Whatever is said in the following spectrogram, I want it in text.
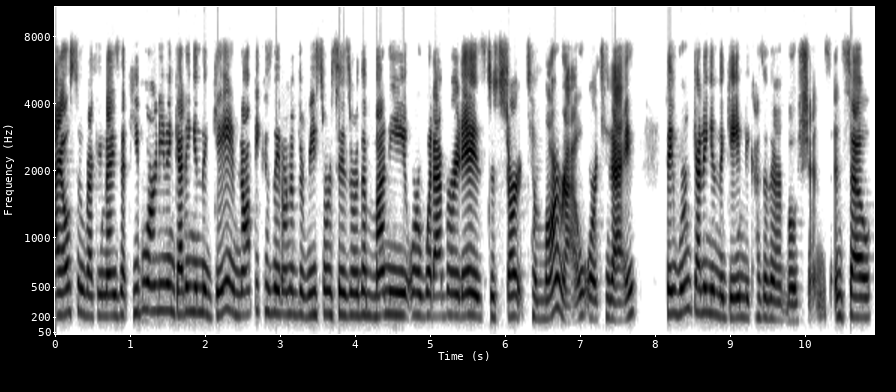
i also recognize that people aren't even getting in the game not because they don't have the resources or the money or whatever it is to start tomorrow or today they weren't getting in the game because of their emotions. And so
